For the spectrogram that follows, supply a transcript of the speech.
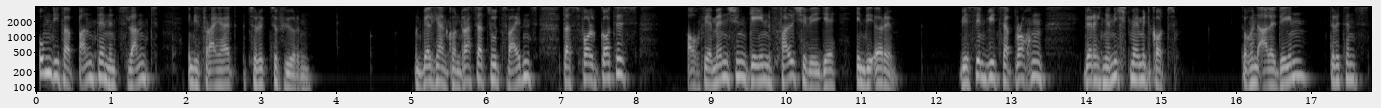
um die Verbannten ins Land, in die Freiheit zurückzuführen. Und welch ein Kontrast dazu zweitens, das Volk Gottes, auch wir Menschen gehen falsche Wege in die Irre. Wir sind wie zerbrochen, wir rechnen nicht mehr mit Gott. Doch in alledem, drittens,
